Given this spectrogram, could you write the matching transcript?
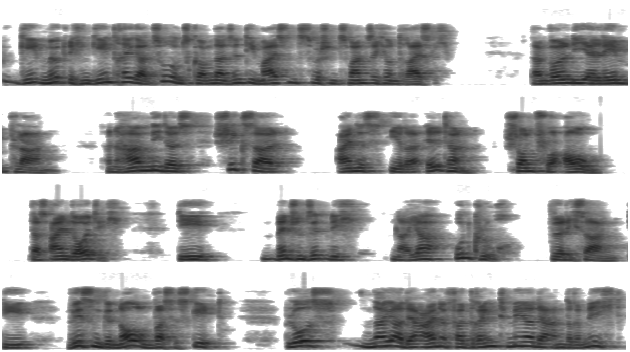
ge möglichen Genträger zu uns kommen, dann sind die meistens zwischen 20 und 30. Dann wollen die ihr Leben planen. Dann haben die das Schicksal eines ihrer Eltern schon vor Augen. Das eindeutig. Die Menschen sind nicht, naja, unklug, würde ich sagen. Die wissen genau, um was es geht. Bloß, naja, der eine verdrängt mehr, der andere nicht.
